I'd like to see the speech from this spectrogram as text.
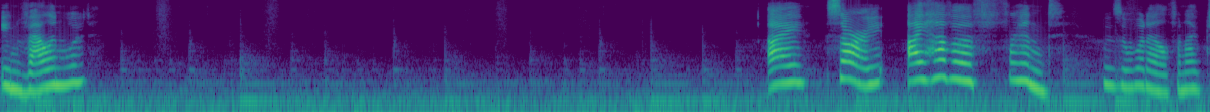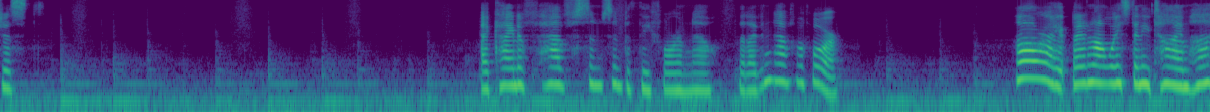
In Valenwood? I. Sorry, I have a friend who's a wood elf, and I've just. I kind of have some sympathy for him now that I didn't have before. Alright, better not waste any time, huh?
